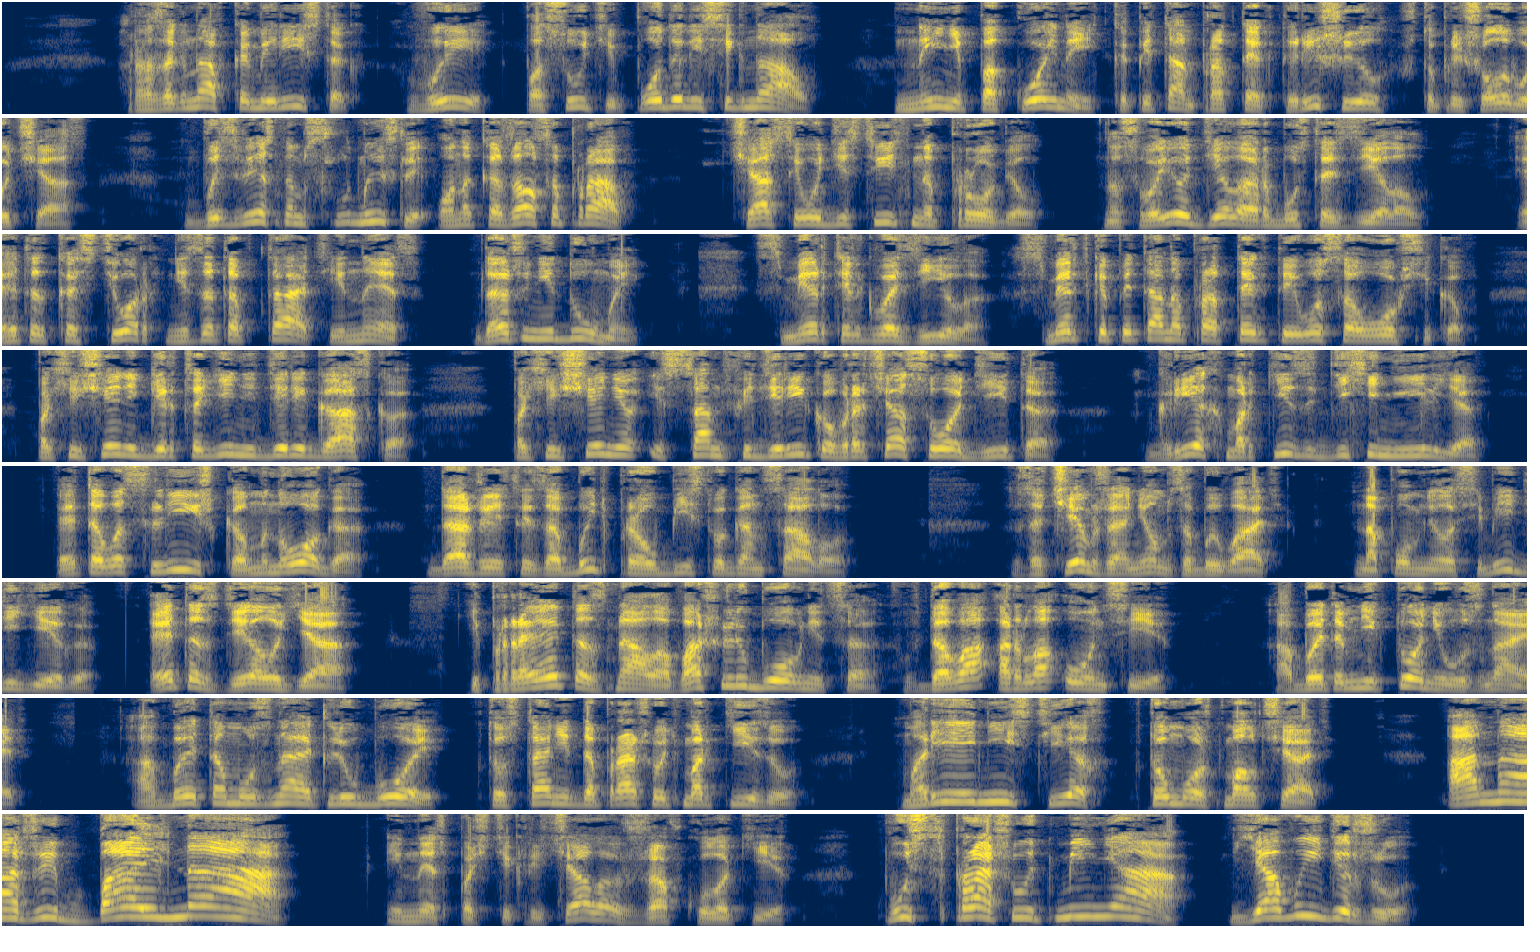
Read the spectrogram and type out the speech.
Разогнав камеристок, вы, по сути, подали сигнал. Ныне покойный капитан Протекта решил, что пришел его час. В известном смысле он оказался прав. Час его действительно пробил, но свое дело Арбуста сделал. Этот костер не затоптать, Инес, даже не думай. Смерть Альгвазила, смерть капитана Протекта и его сообщников, похищение герцогини Дерегаско, похищение из Сан-Федерико врача Суадита, грех маркизы Дихинилья. Этого слишком много, даже если забыть про убийство Гонсало. Зачем же о нем забывать? Напомнила себе Диего. Это сделал я. И про это знала ваша любовница, вдова Орла Онсии. Об этом никто не узнает. Об этом узнает любой, кто станет допрашивать Маркизу. Мария не из тех, кто может молчать. Она же больна! Инес почти кричала, сжав кулаки. Пусть спрашивают меня! Я выдержу!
